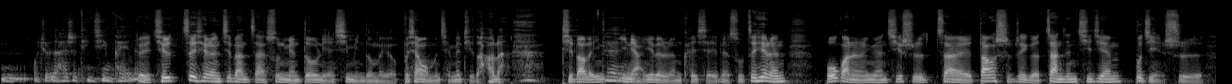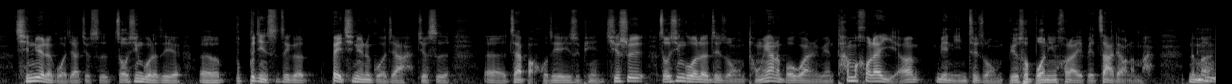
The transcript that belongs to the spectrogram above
嗯，我觉得还是挺敬佩的。对，其实这些人基本上在书里面都连姓名都没有，不像我们前面提到的，提到了一一两页的人可以写一本书。这些人，博物馆的人员，其实在当时这个战争期间，不仅是侵略的国家，就是轴心国的这些，呃，不不仅是这个。被侵略的国家就是呃在保护这些艺术品。其实轴心国的这种同样的博物馆人员，他们后来也要面临这种，比如说柏林后来也被炸掉了嘛。那么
